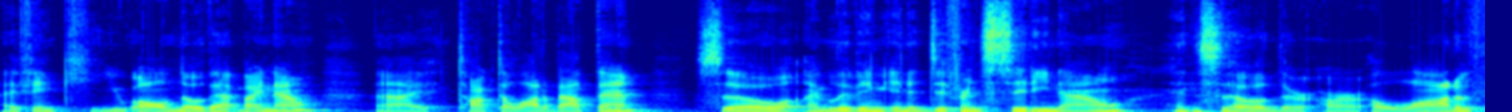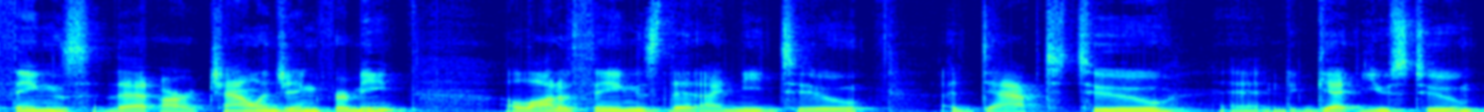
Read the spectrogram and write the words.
I think you all know that by now. I talked a lot about that. So, I'm living in a different city now. And so, there are a lot of things that are challenging for me, a lot of things that I need to adapt to and get used to.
